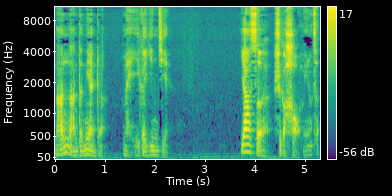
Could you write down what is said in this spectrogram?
喃喃的念着每一个音节。亚瑟是个好名字，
